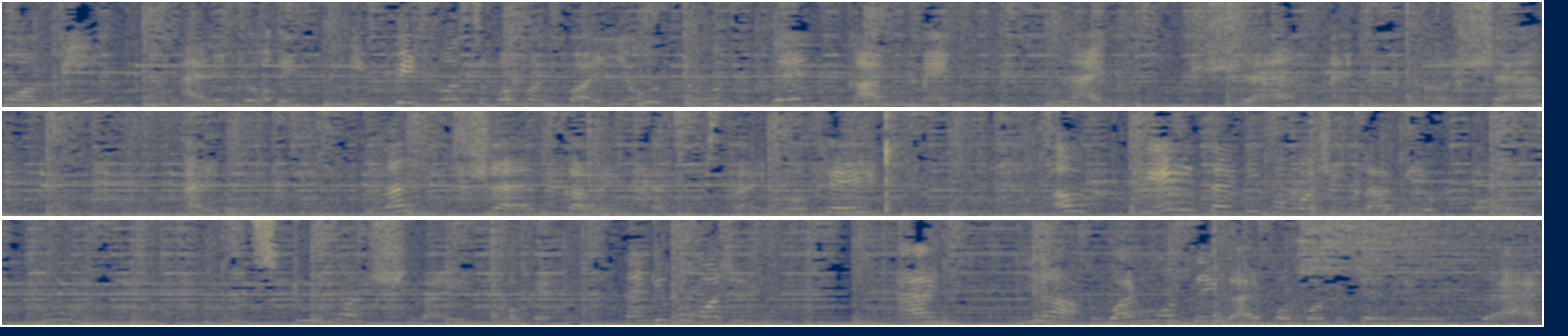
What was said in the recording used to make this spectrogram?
for me, and if if, if it was super fun for you too, then comment, like, share, and uh, share, and like, share, comment, and subscribe. Okay. Okay. Thank you for watching. Love you all. Hmm, it's too much light. Okay. Thank you for watching. And yeah, one more thing I forgot to tell you that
